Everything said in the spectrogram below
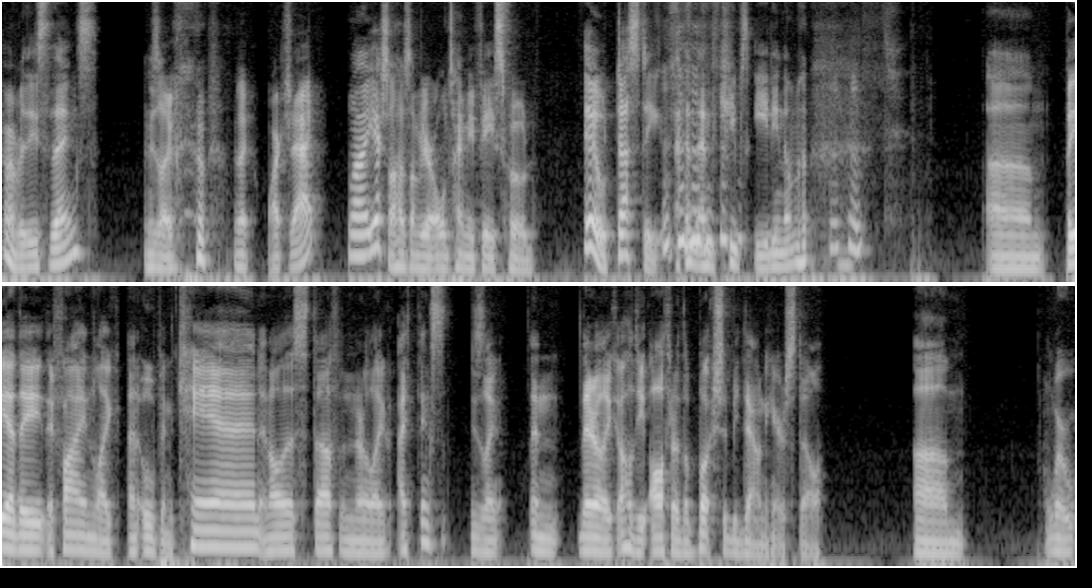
"I remember these things." And he's like, "Like, watch that." Well, yes, I'll have some of your old timey face food. Ew, dusty, and then keeps eating them. um, but yeah, they they find like an open can and all this stuff, and they're like, "I think s-" he's like, and they're like, "Oh, the author of the book should be down here still." Um, where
